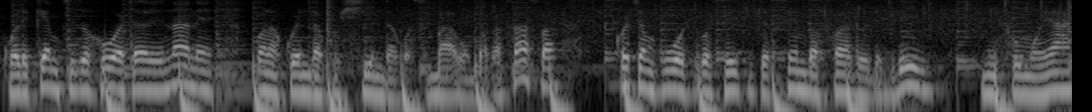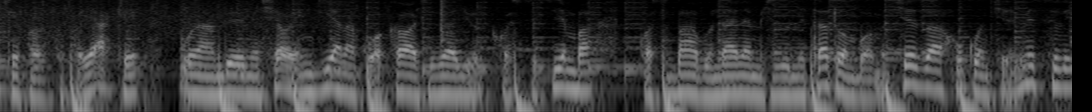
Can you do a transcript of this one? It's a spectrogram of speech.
kuelekea mchezo huu wa tarehe nane wanakwenda kushinda, kwa sababu mpaka sasa kocha mkuu wa kikosi hiki cha Simba Fadlu Davids mifumo yake, falsafa yake unaambiwa imeshawaingia na kuwakawa wachezaji wa kikosi cha Simba kwa sababu ndani ya michezo mitatu ambao wamecheza huko nchini Misri,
